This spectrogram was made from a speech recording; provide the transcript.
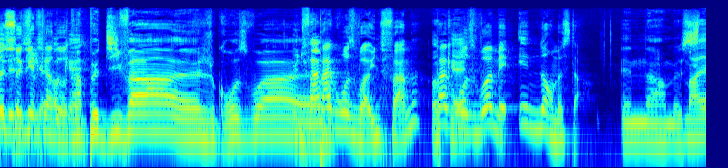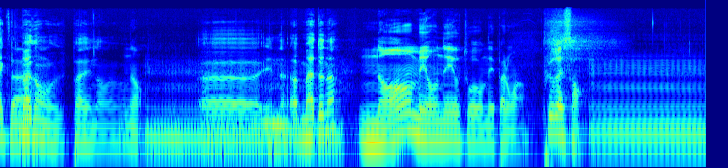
de ce quelqu'un d'autre. Un peu diva, euh, grosse voix. Une euh, femme Pas grosse voix, une femme. Pas grosse voix, mais énorme star. Énorme Maria. star. Bah non, pas énormément. Non. Euh, éno- euh, Madonna Non, mais on est autour, on n'est pas loin. Plus récent. Hmm.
